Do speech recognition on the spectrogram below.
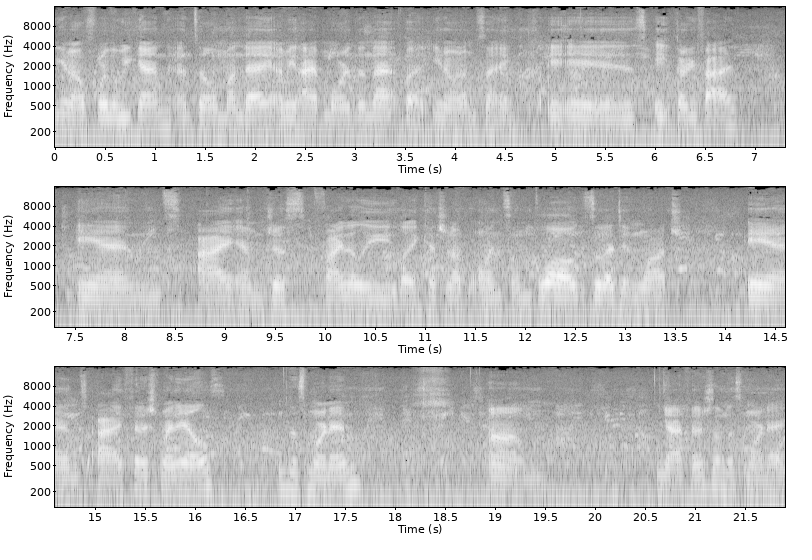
you know for the weekend until Monday. I mean I have more than that but you know what I'm saying? It is 8:35 and I am just finally like catching up on some vlogs that I didn't watch. And I finished my nails this morning. Um, yeah, I finished them this morning.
